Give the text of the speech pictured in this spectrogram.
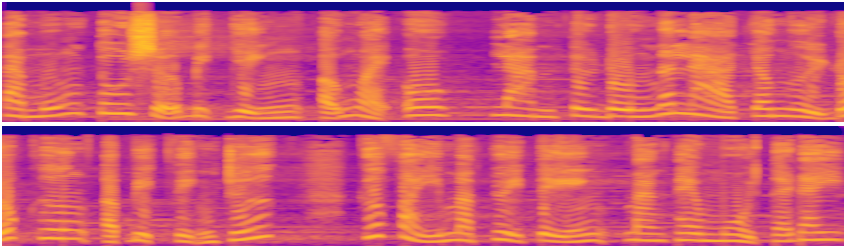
ta muốn tu sửa biệt viện ở ngoại ô, làm từ đường nó là cho người đốt hương ở biệt viện trước, cứ vậy mà tùy tiện mang theo mùi tới đây,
